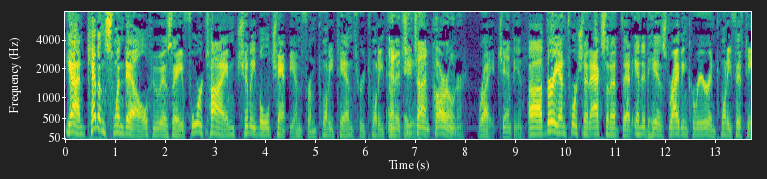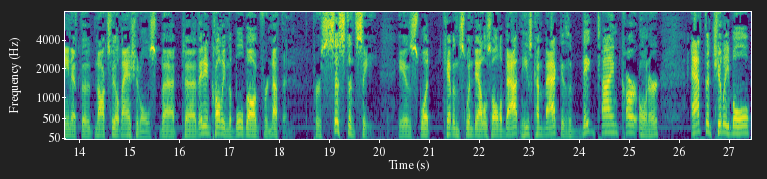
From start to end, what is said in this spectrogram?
Yeah, and Kevin Swindell, who is a four-time Chili Bowl champion from 2010 through 2013, And a two-time car owner right champion. Uh, very unfortunate accident that ended his driving career in 2015 at the Knoxville Nationals, but uh, they didn't call him the Bulldog for nothing. Persistency is what Kevin Swindell is all about, and he's come back as a big time car owner at the Chili Bowl.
